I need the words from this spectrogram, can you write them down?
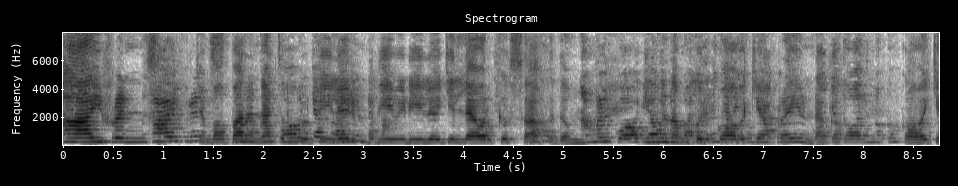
Hi friends hi friends. Chembappara നമുക്ക് നാച്ചുറൽ കോവയ്ക്ക ബ്യൂട്ടിയിലെ ഒരു പുതിയ വീഡിയോയിലേക്ക് എല്ലാവർക്കും സ്വാഗതം. ഇന്ന് നമുക്കൊരു കോവയ്ക്ക ഫ്രൈ ഉണ്ടാക്കാം. കോവയ്ക്ക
